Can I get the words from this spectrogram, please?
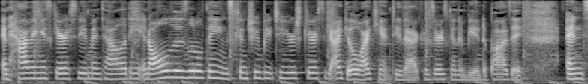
And having a scarcity mentality and all of those little things contribute to your scarcity. I go, oh, I can't do that because there's going to be a deposit. And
